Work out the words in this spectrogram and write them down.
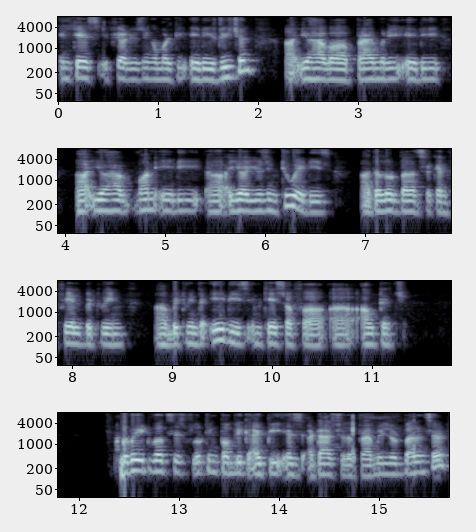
in case if you're using a multi-AD region, uh, you have a primary AD, uh, you have one AD, uh, you're using two ADs, the load balancer can fail between between the ADs in case of a outage. The way it works is floating public IP is attached to the primary load balancer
